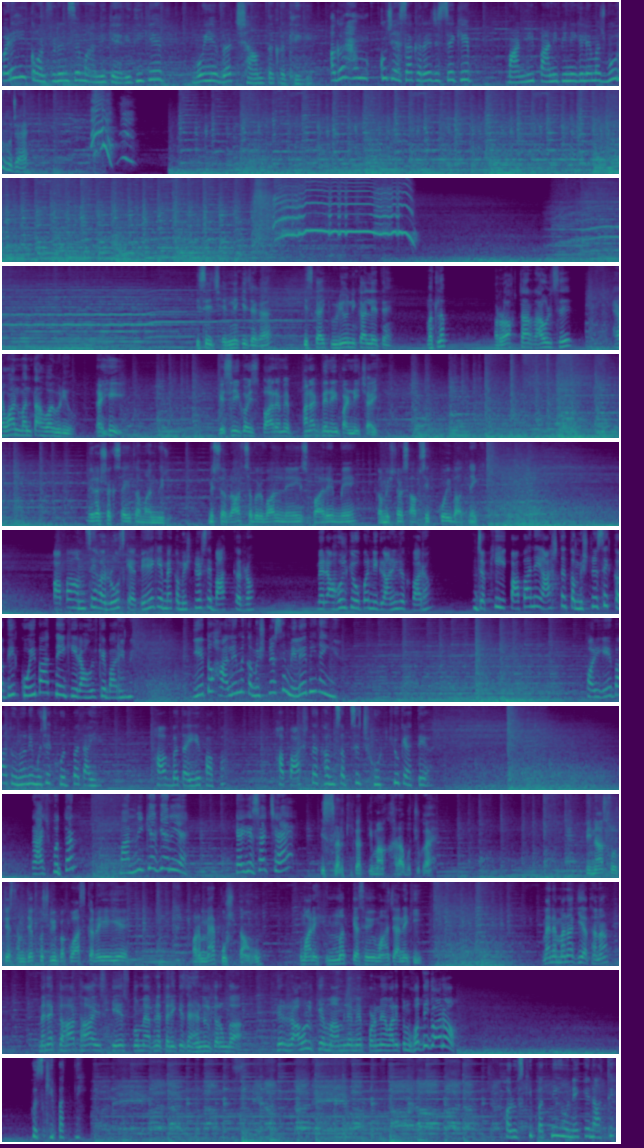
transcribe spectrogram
बड़े ही कॉन्फिडेंस से मानवी कह रही थी कि वो ये व्रत शाम तक रखेगी। अगर हम कुछ ऐसा करें जिससे कि मानवी पानी पीने के लिए मजबूर हो जाए। इसे झेलने की जगह इसका एक वीडियो निकाल लेते हैं। मतलब रॉक स्टार राहुल से हैवान बनता हुआ वीडियो। नहीं किसी को इस बारे में भनक भी नहीं पड़नी चाहिए। मेरा शक सही था मानवी जी। मिस्टर राज सबरवाल ने इस बारे में कमिश्नर साहब से कोई बात नहीं की। पापा हमसे हर रोज कहते हैं कि मैं कमिश्नर से बात कर रहा हूँ। मैं राहुल के ऊपर निगरानी रखवा रहा हूँ जबकि पापा ने आज तक कमिश्नर से कभी कोई बात नहीं की राहुल के बारे में। ये तो हाल ही में कमिश्नर से मिले भी नहीं है। और ये बात उन्होंने मुझे खुद बताई है। आप बताइए पापा आप आज तक हम सबसे झूठ क्यों कहते हैं? राजपुत्र मानवी क्या कह रही है? क्या ये सच है? इस लड़की का दिमाग खराब हो चुका है। बिना सोचे समझे कुछ भी बकवास कर रही है ये। और मैं पूछता हूँ तुम्हारी हिम्मत कैसे हुई वहाँ जाने की? मैंने मना किया था ना? मैंने कहा था इस केस को मैं अपने तरीके से हैंडल करूँगा। फिर राहुल के मामले में पढ़ने वाली तुम होती कौन हो? उसकी पत्नी। और उसकी पत्नी होने के नाते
